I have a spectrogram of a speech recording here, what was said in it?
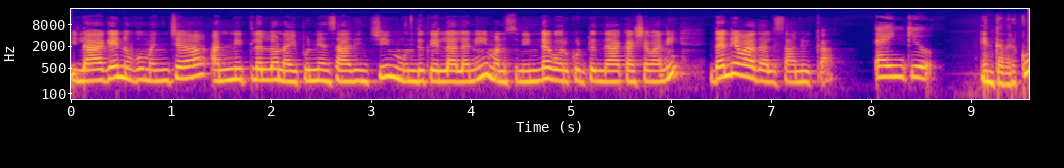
ఇలాగే నువ్వు మంచిగా అన్నిట్లలో నైపుణ్యం సాధించి ముందుకు వెళ్ళాలని మనసు నిండా కోరుకుంటుంది ఆకాశవాణి. ధన్యవాదాలు సాన్విక. థ్యాంక్ యూ. ఇంతవరకు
